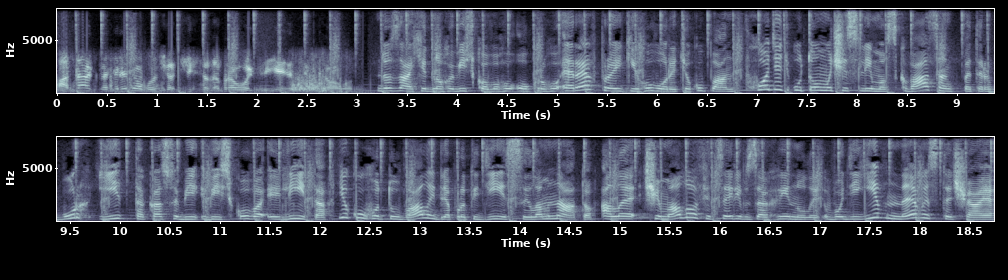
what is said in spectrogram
А так на передову сейчас чисто добровольцы ездят и все. Вот. До західного військового округу РФ, про який говорить окупант, входять у тому числі Москва, Санкт-Петербург і така собі військова еліта, яку готували для протидії силам НАТО. Але чимало офіцерів загинули, водіїв не вистачає,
